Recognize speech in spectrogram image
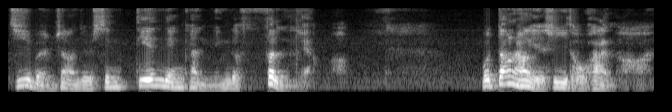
基本上就先掂掂看您的分量。我当场也是一头汗啊，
